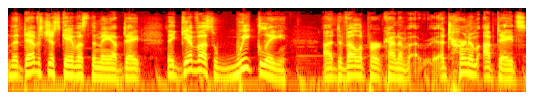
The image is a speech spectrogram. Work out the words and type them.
The devs just gave us the May update. They give us weekly uh, developer kind of uh, Aeternum updates,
